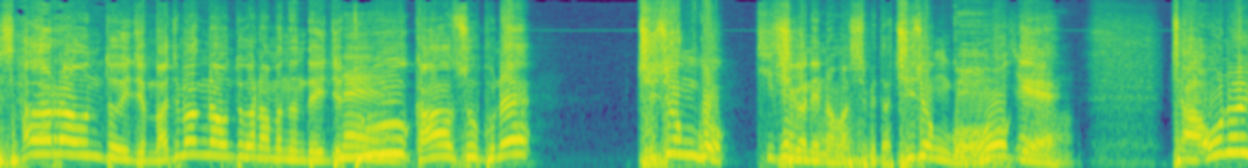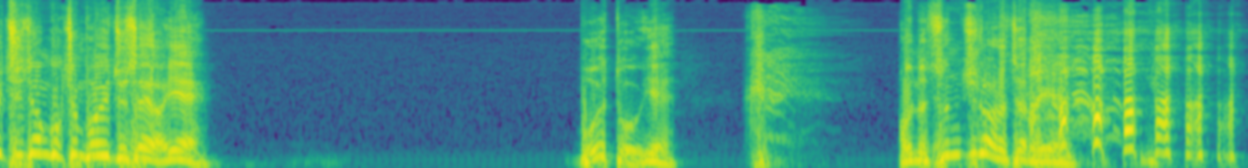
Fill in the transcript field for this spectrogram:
4라운드 이제 마지막 라운드가 남았는데 이제 네. 두 가수분의 지정곡, 지정곡. 시간이 남았습니다. 지정곡. 예. 지정곡. 자, 오늘 지정곡 좀 보여 주세요. 예. 뭐요 또? 예. 어, 나쓴 줄 알았잖아. 예.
